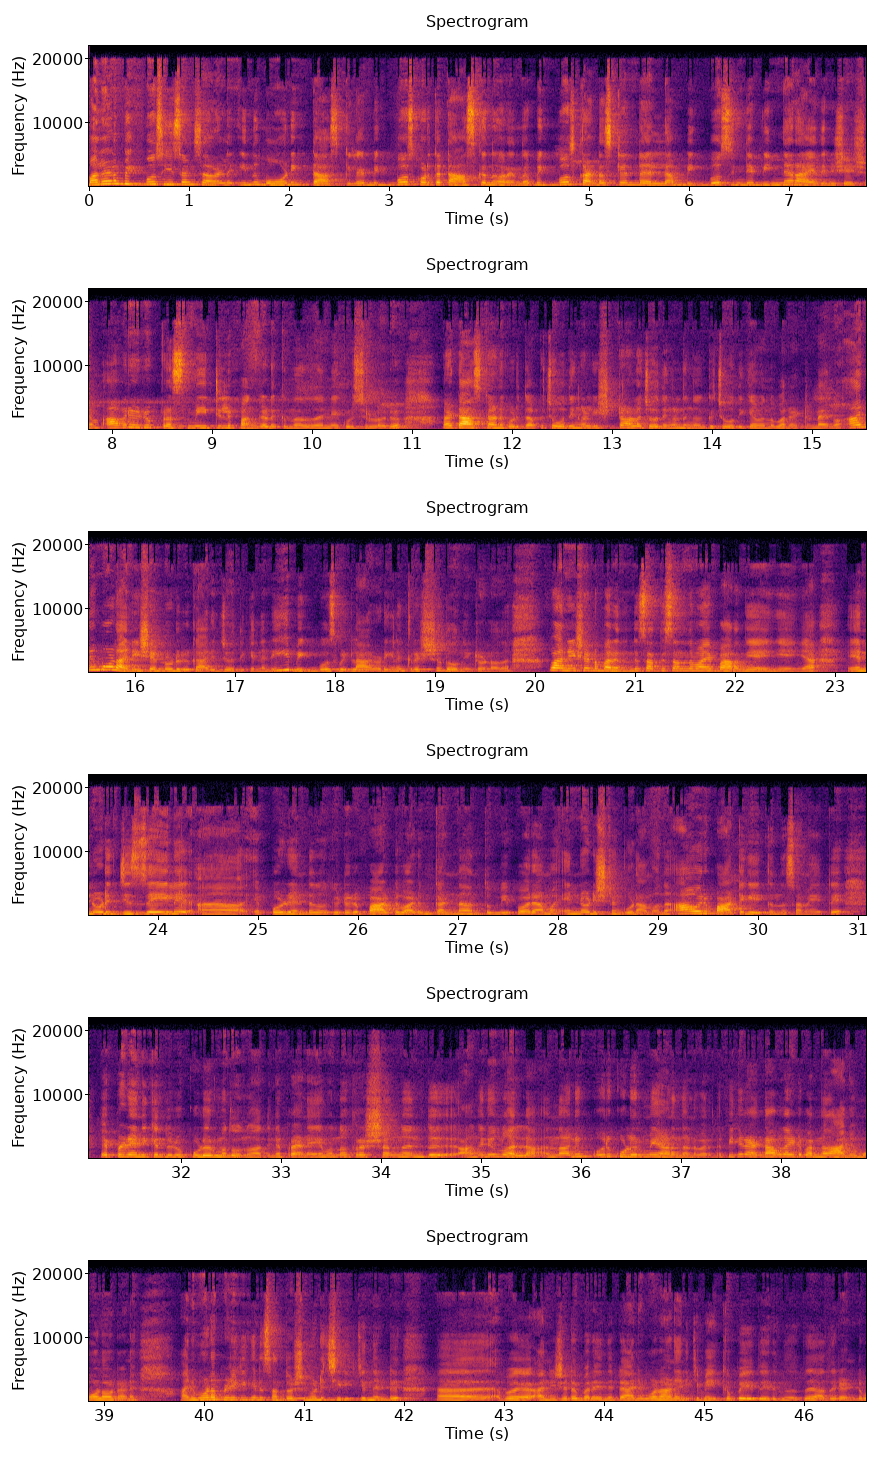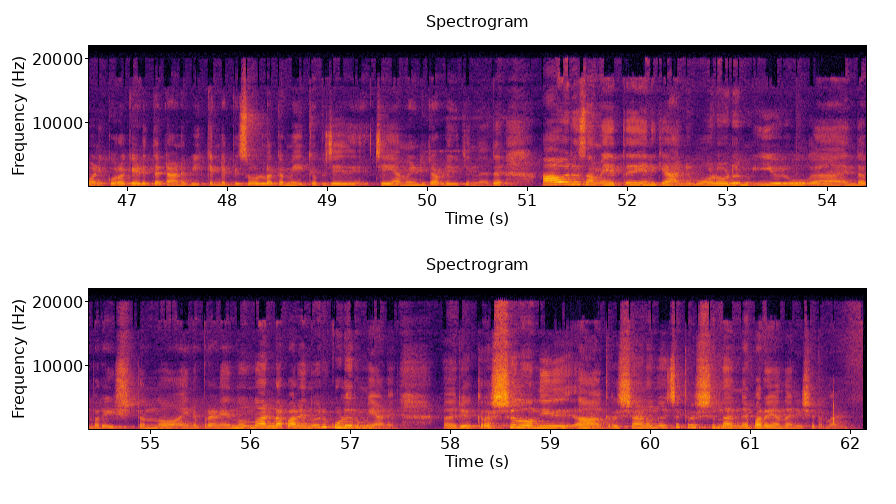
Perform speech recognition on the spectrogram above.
Malayalam big boss season സെവനിൽ ഇന്ന് morning ടാസ്കിൽ ബിഗ് ബോസ് കൊടുത്ത ടാസ്ക് എന്ന് പറയുന്നത് ബിഗ് ബോസ് കണ്ടസ്റ്റന്റ് എല്ലാം ബിഗ് ബോസിന്റെ വിന്നർ ആയതിന് ശേഷം അവരൊരു പ്രസ് മീറ്റിൽ പങ്കെടുക്കുന്നതിനെ കുറിച്ചുള്ളൊരു ടാസ്ക്കാണ് കൊടുത്തത്. അപ്പോൾ ചോദ്യങ്ങൾ ഇഷ്ടമുള്ള ചോദ്യങ്ങൾ നിങ്ങൾക്ക് ചോദിക്കാമെന്ന് പറഞ്ഞിട്ടുണ്ടായിരുന്നു. അനുമോൾ അനീഷേട്ടനോട് ഒരു കാര്യം ചോദിക്കുന്നുണ്ട്. ഈ ബിഗ് ബോസ് വീട്ടിൽ ആരോടെങ്കിലും ക്രഷ് തോന്നിയിട്ടുണ്ടോ എന്ന്? അപ്പോൾ അനീഷേട്ടൻ പറയുന്നുണ്ട് സത്യസന്ധമായി പറഞ്ഞു കഴിഞ്ഞ് കഴിഞ്ഞാൽ എന്നോട് ജിസയിൽ എപ്പോഴും എന്റെ നോക്കിയിട്ടൊരു പാട്ട് പാടും. കണ്ണ തുമ്പി പോരാമോ എന്നോട് ഇഷ്ടം കൂടാമോ എന്ന് ആ ഒരു പാട്ട് കേൾക്കുന്ന സമയത്ത് എപ്പോഴും എനിക്ക് എന്തൊരു കുളിർമ തോന്നും. അതിന് പ്രണയമെന്നോ ക്രഷെന്നോ എന്ത് അങ്ങനെയൊന്നും അല്ല എന്നാലും ഒരു കുളിർമയാണെന്നാണ് പറയുന്നത്. പിന്നെ രണ്ടാമതായിട്ട് പറഞ്ഞത് അനുമോളോടാണ്. അനുമോൾ അപ്പോഴേക്കും ഇങ്ങനെ സന്തോഷം കൊണ്ട് ചിരിക്കുന്നുണ്ട്. അപ്പോൾ അനീഷേട്ടൻ പറയുന്നുണ്ട് അനുമോളാണ് എനിക്ക് മേക്കപ്പ് ചെയ്ത് തരുന്നത്. അത് രണ്ട് മണിക്കൂറൊക്കെ എടുത്തിട്ടാണ് വീക്കെൻഡ് എപ്പിസോഡിലൊക്കെ മേക്കപ്പ് ചെയ്ത് ചെയ്യാൻ വേണ്ടിയിട്ട് അവിടെ ഇരിക്കുന്നത്. ആ ഒരു സമയത്ത് എനിക്ക് അനുമോളോടും ഈ ഒരു എന്താ പറയുക ഇഷ്ടമെന്നോ അതിനെ പ്രണയമെന്നൊന്നും അല്ല പറയുന്ന ഒരു കുളിർമയാണ്. ഒരു ക്രഷ് തോന്നി ആ ക്രഷാണെന്ന് വെച്ചാൽ ക്രഷ് എന്ന് തന്നെ പറയാമെന്ന് അനീഷേട്ടൻ പറയും.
